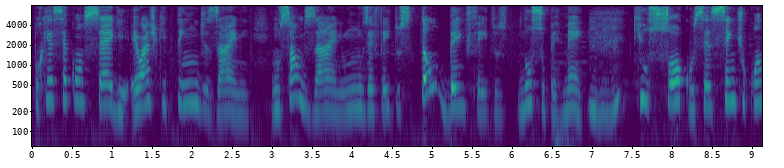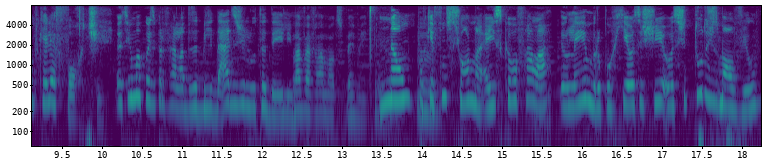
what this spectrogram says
Porque você consegue, eu acho que tem um design, um sound design, uns efeitos tão bem feitos no Superman, Uhum. que o soco, você sente o quanto que ele é forte. Eu tenho uma coisa pra falar das habilidades de luta dele. Lá vai falar mal do Superman. Não, porque funciona, é isso que eu vou falar. Eu lembro porque eu assisti, eu assisti tudo de Smallville,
